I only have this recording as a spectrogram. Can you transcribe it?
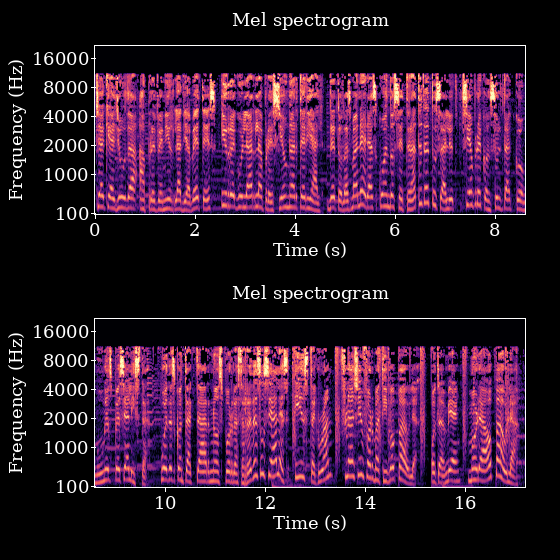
ya que ayuda a prevenir la diabetes y regular la presión arterial. De todas maneras, cuando se trate de tu salud, siempre consulta con un especialista. Puedes contactarnos por las redes sociales, Instagram, Flash Informativo Paula, o también Morao Paula.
